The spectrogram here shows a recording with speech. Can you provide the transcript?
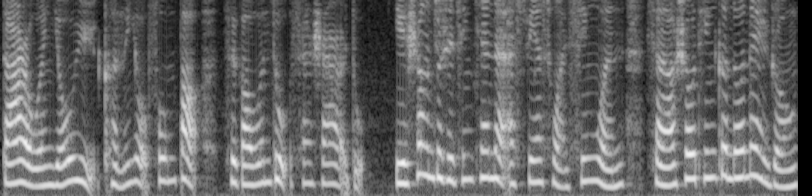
达尔文有雨，可能有风暴，最高温度三十二度。以上就是今天的 SBS 晚新闻。想要收听更多内容，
